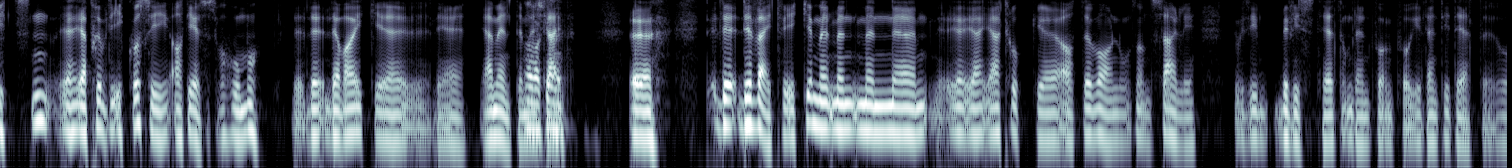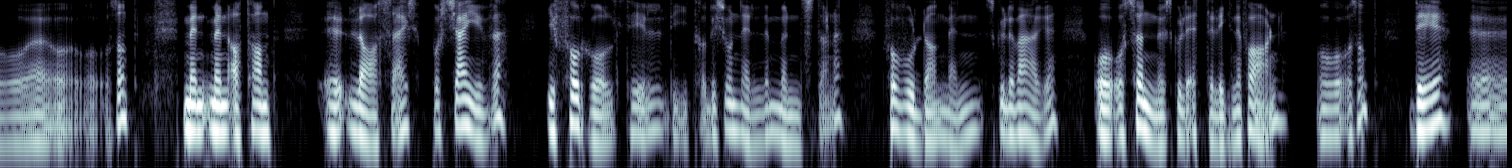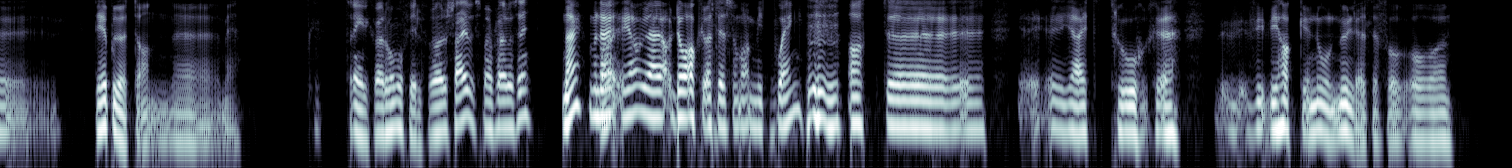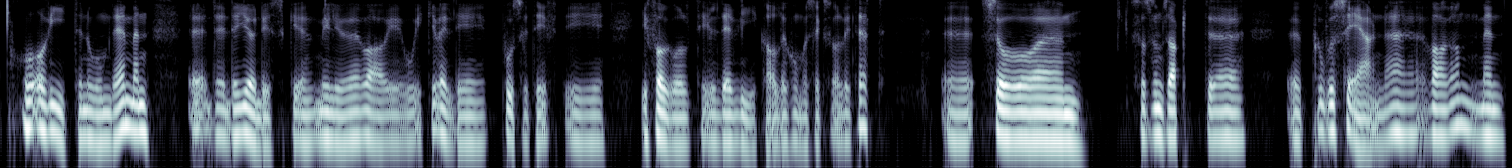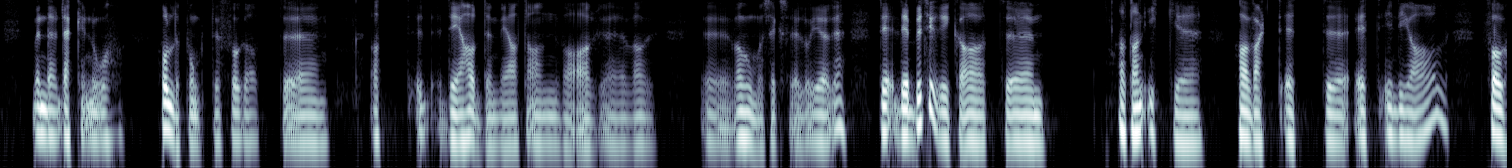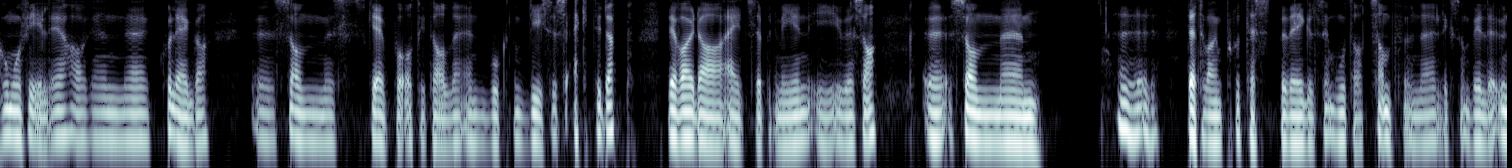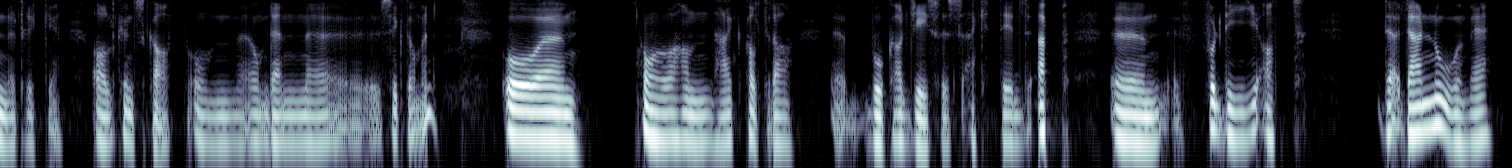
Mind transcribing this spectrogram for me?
vitsen Jeg prøvde ikke å si at Jesus var homo. Det, det, det var ikke det jeg mente med skeiv. Uh, det det veit vi ikke, men, men, men uh, jeg, jeg, tror ikke at det var noen sånn særlig si, bevissthet om den form for identiteter og, og, og sånt. Men, men, at han uh, la seg på skeive i forhold til de tradisjonelle mønstrene for hvordan menn skulle være, og, og sønner skulle etterligne faren og, sånt, det, det brøt han med. Trenger ikke være homofil for å være skeiv, som jeg pleier å si. Nei, men det, ja, det, var akkurat det som var mitt poeng. Mm-hmm. At uh, jeg tror uh, vi, vi, har ikke noen muligheter for å, å, å vite noe om det, men uh, det, det, jødiske miljøet var jo ikke veldig positivt i, i forhold til det vi kaller homoseksualitet. Så, så, som sagt, provoserende var han, men, men det, det, er ikke noe holdepunkter for at det hadde med at han var, eh, var, eh, var homoseksuell å gjøre. Det, det betyr ikke at, eh, at, han ikke har vært et, et, ideal for homofile. Jeg har en kollega som skrev på 80-tallet en bok som 'Jesus Acted Up'. Det var da aids-epidemien i USA, som dette var en protestbevegelse mot at samfunnet liksom ville undertrykke all kunnskap om, om den uh, sykdommen. Og, uh, og, han her kalte da boka 'Jesus Acted Up', fordi at det, det, er noe med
